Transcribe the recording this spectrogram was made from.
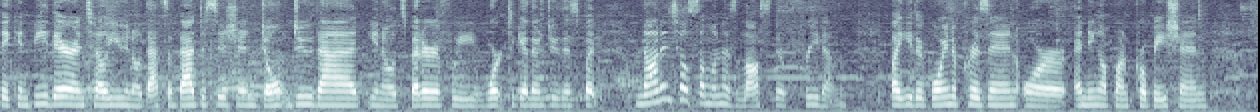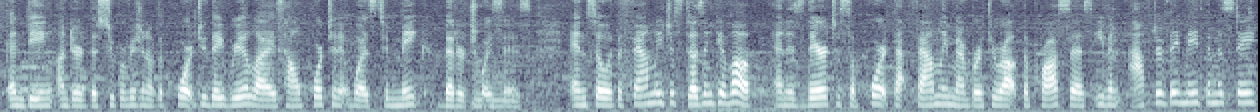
They can be there and tell you, you know, that's a bad decision, don't do that, you know, it's better if we work together and do this, but not until someone has lost their freedom by either going to prison or ending up on probation and being under the supervision of the court do they realize how important it was to make better mm-hmm. choices. And so if the family just doesn't give up and is there to support that family member throughout the process, even after they made the mistake,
